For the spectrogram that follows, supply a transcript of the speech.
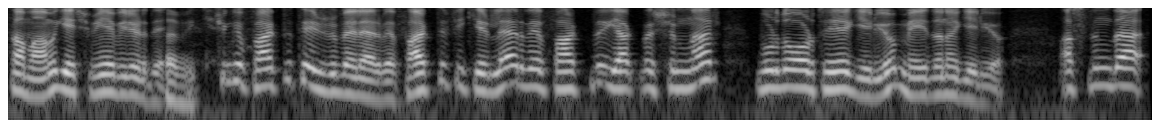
tamamı geçmeyebilirdi. Tabii ki. Çünkü farklı tecrübeler ve farklı fikirler ve farklı yaklaşımlar burada ortaya geliyor, meydana geliyor. Aslında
